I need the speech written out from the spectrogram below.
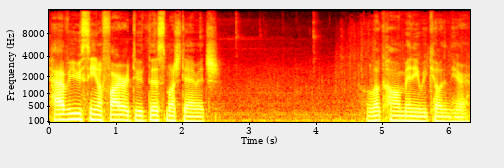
Have you seen a fire do this much damage? Look how many we killed in here.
